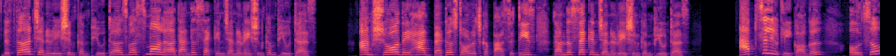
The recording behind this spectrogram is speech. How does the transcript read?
The third generation computers were smaller than the second generation computers. I'm sure they had better storage capacities than the second generation computers. Absolutely, Goggle. Also,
